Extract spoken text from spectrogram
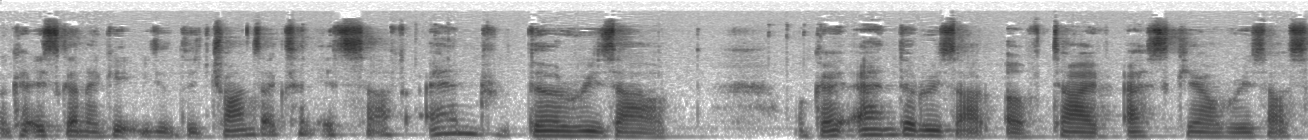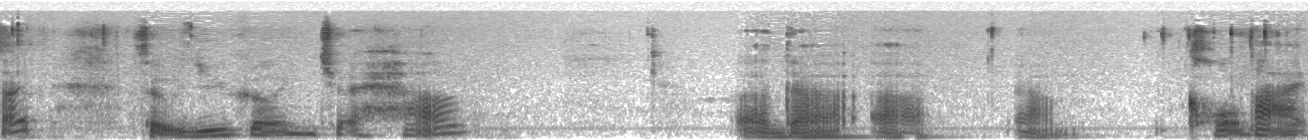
Okay, it's gonna give you the transaction itself and the result. Okay, and the result of type SQL result set. So you're going to have uh, the uh, um, callback.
